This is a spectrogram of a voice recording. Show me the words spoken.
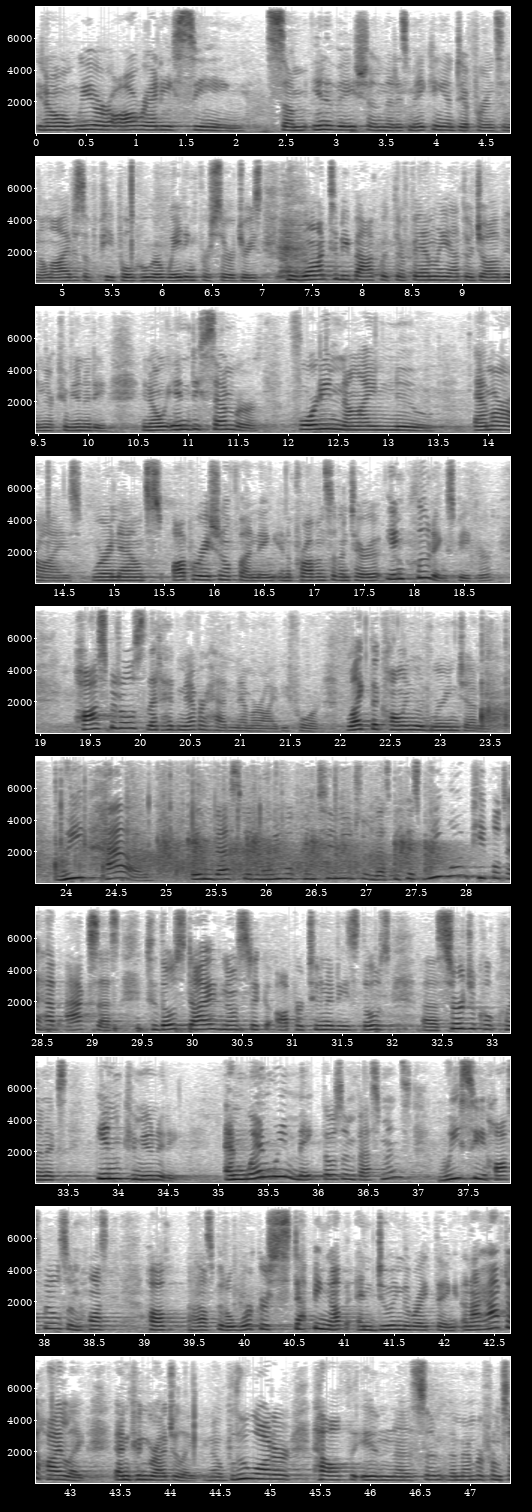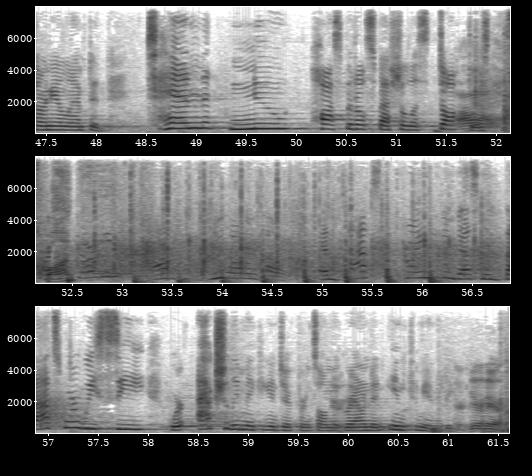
You know, we are already seeing some innovation that is making a difference in the lives of people who are waiting for surgeries, who want to be back with their family, at their job, in their community. You know, in December, 49 new MRIs were announced operational funding in the province of Ontario, including, Speaker, hospitals that had never had an MRI before, like the Collingwood Marine General. We have invested and we will continue to invest because we want people to have access to those diagnostic opportunities, those uh, surgical clinics in community. And when we make those investments, we see hospitals and hosp hospital workers stepping up and doing the right thing. And I have to highlight and congratulate, you know, Bluewater Health in uh, the member from Sarnia Lambton 10 new hospital specialist doctors wow. are starting at Bluewater Health. And that's the kind of investment, that's where we see we're actually making a difference on the ground and in community. Here, here.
